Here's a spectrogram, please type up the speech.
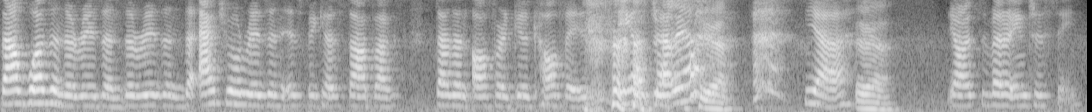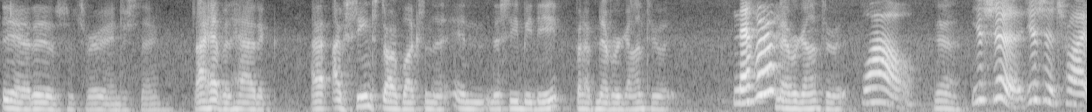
that wasn't the reason. The reason, the actual reason is because Starbucks doesn't offer good coffees in Australia. Yeah. Yeah, Yeah. yeah, it's very interesting. Yeah. It is. It's very interesting. I haven't had a. I, I've seen Starbucks in the in the CBD, but I've never gone to it. Never? Never gone to it. Wow. Yeah. You should. You should try.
